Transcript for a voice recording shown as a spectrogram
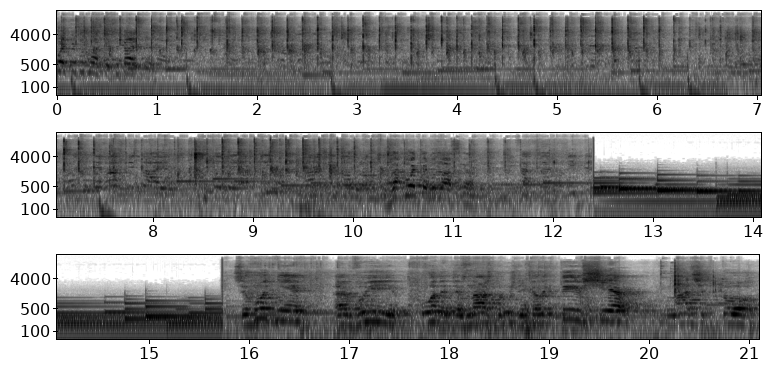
ласка, сідайте. Заходьте, будь ласка. Сьогодні е, ви входите в наш дружній колектив. Ще, начебто,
